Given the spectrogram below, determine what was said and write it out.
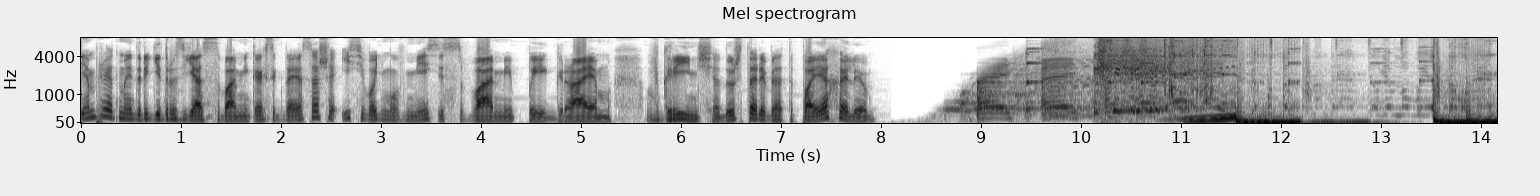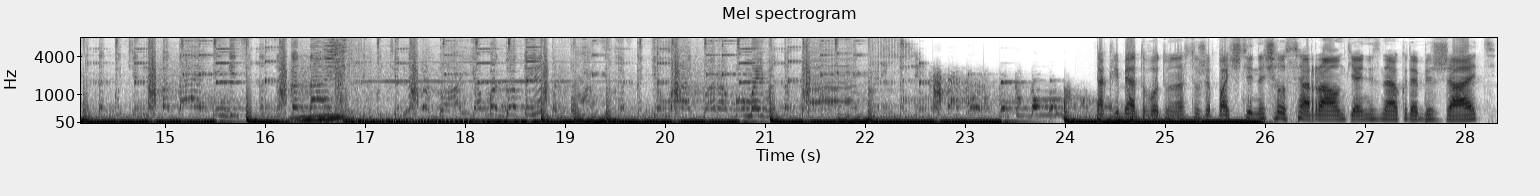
Всем привет, мои дорогие друзья, с вами, как всегда, я Саша, и сегодня мы вместе с вами поиграем в Гринча. Ну что, ребята, поехали? Так, ребята, вот у нас уже почти начался раунд, я не знаю, куда бежать.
